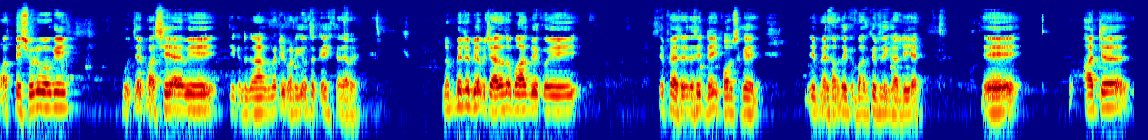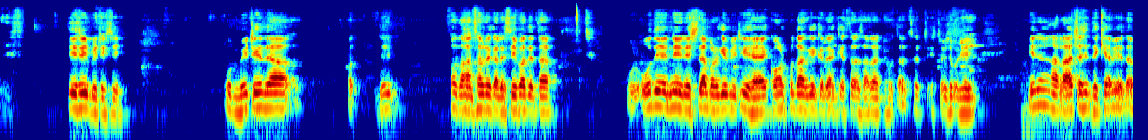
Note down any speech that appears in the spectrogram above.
ਬਾਤੇ ਸ਼ੁਰੂ ਹੋ ਗਈ। ਦੂਜੇ ਪਾਸੇ ਹੈ ਵੀ ਇੱਕ ਨਿਗਰਾਨ ਕਮੇਟੀ ਬਣ ਗਈ ਉੱਥੇ ਕੇਸ ਕਰਿਆ ਹੋਵੇ ਲੰਬੇ ਲੰਬੇ ਵਿਚਾਰਾਂ ਤੋਂ ਬਾਅਦ ਵੀ ਕੋਈ ਸੇ ਫੈਸਲੇ ਤੇ ਅਸੀਂ ਨਹੀਂ ਪਹੁੰਚ ਸਕੇ ਇਹ ਮੈਂ ਸਮਝਦਾ ਕਿ ਬਦਕਿਸਮਤੀ ਦੀ ਗੱਲ ਹੀ ਹੈ ਤੇ ਅੱਜ ਤੀਸਰੀ ਮੀਟਿੰਗ ਸੀ ਉਹ ਮੀਟਿੰਗ ਦਾ ਜਿਹੜੀ ਪ੍ਰਧਾਨ ਸਾਹਿਬ ਨੇ ਕੱਲ੍ਹ ਅਸਤੀਫਾ ਦਿੱਤਾ ਹੁਣ ਉਹਦੇ ਇੰਨੇ ਨਿਸ਼ਚਿਤਾ ਬਣ ਗਈ ਮੀਟਿੰਗ ਹੈ ਕੌਣ ਪ੍ਰਧਾਨਗੀ ਕਰਿਆ ਕਿਸ ਤਰ੍ਹਾਂ ਸਾਰਾ ਹੁੰਦਾ ਸਿਚੁਏਸ਼ਨ ਬਣੀ ਇਹਨਾਂ ਹਾਲਾਤ 'ਚ ਅਸੀਂ ਦੇਖਿਆ ਵੀ ਇਹਦਾ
